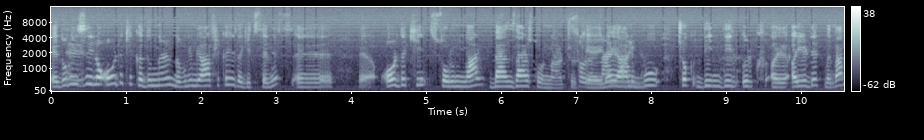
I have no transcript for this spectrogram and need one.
E, dolayısıyla oradaki kadınların da bugün bir Afrika'ya da gitseniz, e, e, oradaki sorunlar benzer sorunlar Türkiye ile. Sorunlar Yani aynı. bu çok din, dil, ırk e, ayırt etmeden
